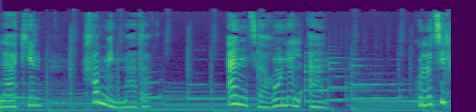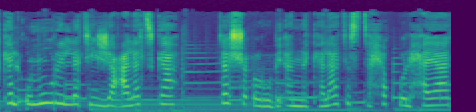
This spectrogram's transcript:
لكن خمن ماذا؟ أنت هنا الآن. كل تلك الأمور التي جعلتك تشعر بأنك لا تستحق الحياة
